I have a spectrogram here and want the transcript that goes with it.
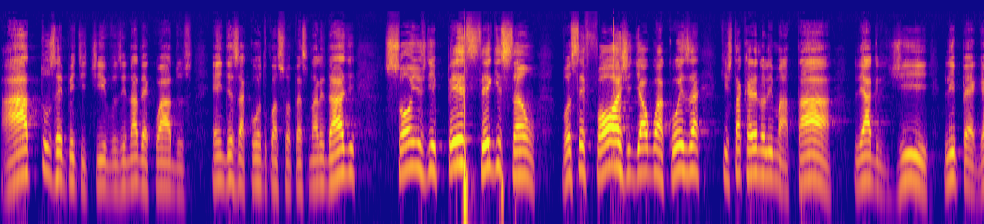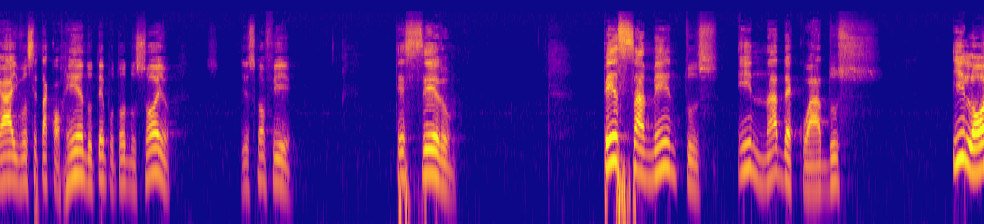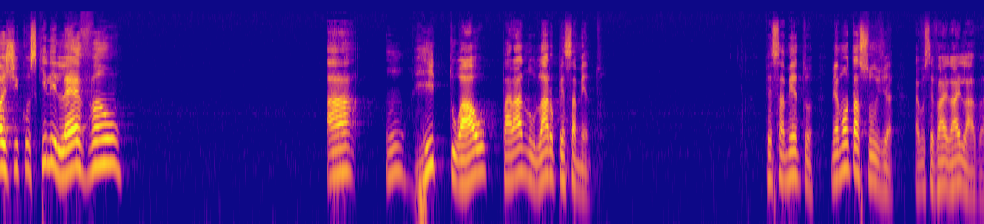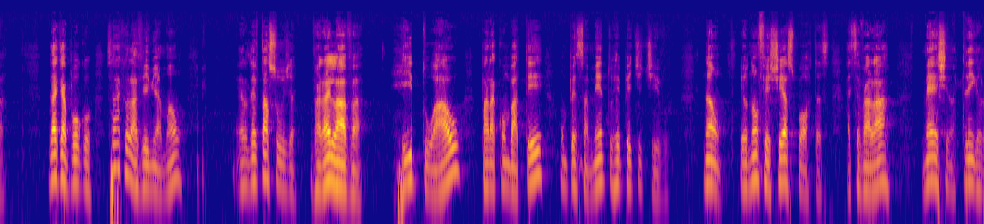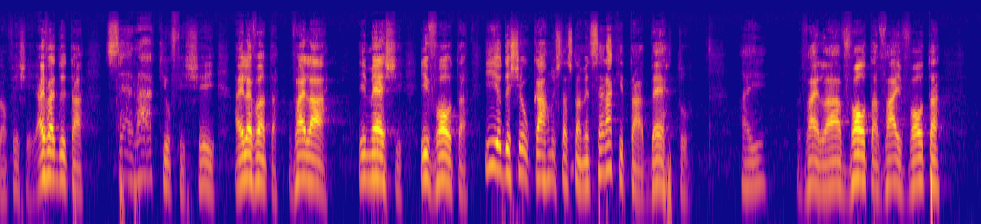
Atos repetitivos, inadequados, em desacordo com a sua personalidade, sonhos de perseguição. Você foge de alguma coisa que está querendo lhe matar, lhe agredir, lhe pegar, e você está correndo o tempo todo no sonho Desconfie. Terceiro, pensamentos inadequados, ilógicos, que lhe levam a um ritual para anular o pensamento. Pensamento, minha mão está suja. Aí você vai lá e lava. Daqui a pouco, será que eu lavei minha mão? ela deve estar suja. Vai lá e lava. Ritual para combater um pensamento repetitivo. Não, eu não fechei as portas. Aí você vai lá, mexe na trinca, não fechei. Aí vai deitar, será que eu fechei? Aí levanta, vai lá e mexe e volta. E eu deixei o carro no estacionamento, será que está aberto? Aí vai lá, volta, vai, volta.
